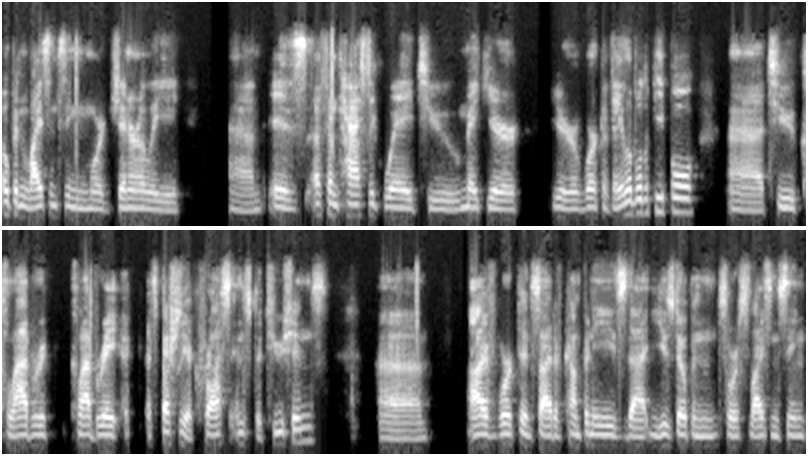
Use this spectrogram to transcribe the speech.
open licensing more generally um, is a fantastic way to make your your work available to people, uh, to collaborate collaborate, especially across institutions. Uh, I've worked inside of companies that used open source licensing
